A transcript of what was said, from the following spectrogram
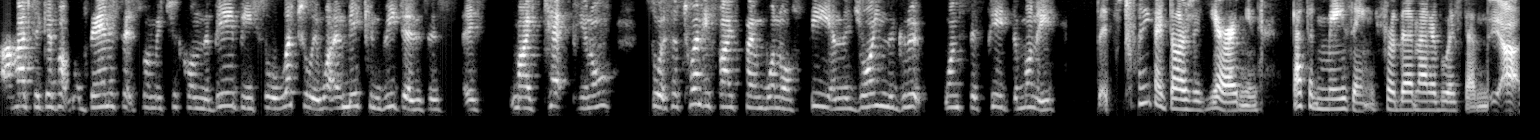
I had to give up my benefits when we took on the baby. So literally, what I make in readings is is my tip, you know. So it's a twenty five pound one off fee, and they join the group once they've paid the money. It's $25 a year. I mean, that's amazing for the amount of wisdom. Yeah.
